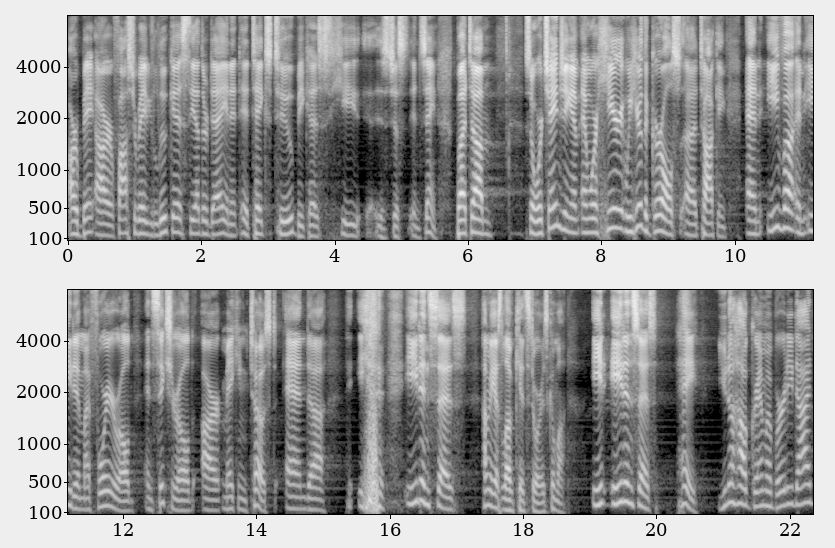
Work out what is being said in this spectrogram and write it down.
our, ba- our foster baby Lucas the other day, and it, it, takes two because he is just insane. But um, So we're changing him, and we're here. We hear the girls uh, talking, and Eva and Eden, my four-year-old and six-year-old, are making toast. And uh, Eden says, "How many of you guys love kid stories? Come on." Eden says, "Hey, you know how Grandma Birdie died?"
